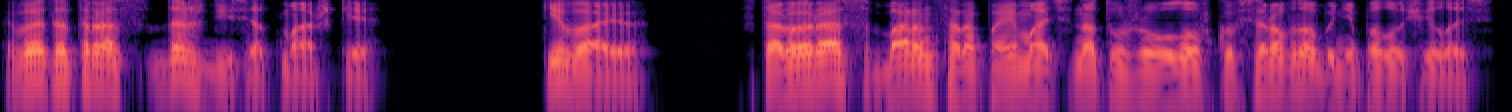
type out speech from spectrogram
В этот раз дождись отмашки. Киваю. Второй раз Барнсера поймать на ту же уловку все равно бы не получилось.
